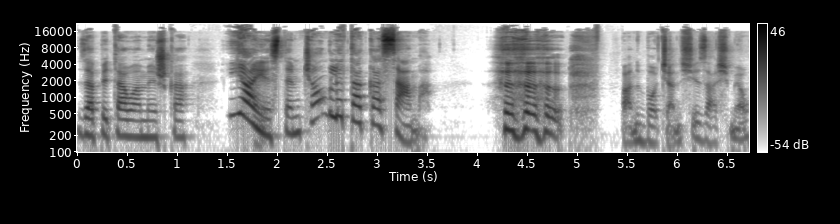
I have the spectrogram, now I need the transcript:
zapytała myszka. Ja jestem ciągle taka sama. Pan Bocian się zaśmiał.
